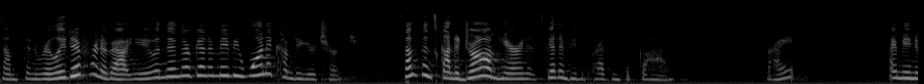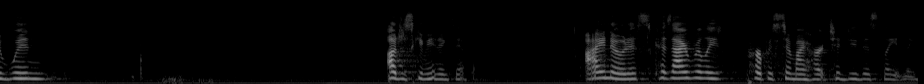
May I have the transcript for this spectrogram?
something really different about you. And then they're going to maybe want to come to your church. something's going to draw them here, and it's going to be the presence of God right? I mean, when. I'll just give you an example. I noticed, because I really purposed in my heart to do this lately.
